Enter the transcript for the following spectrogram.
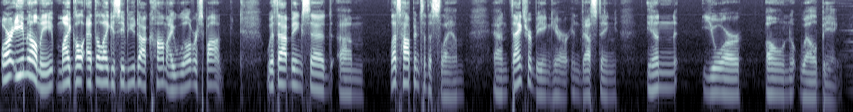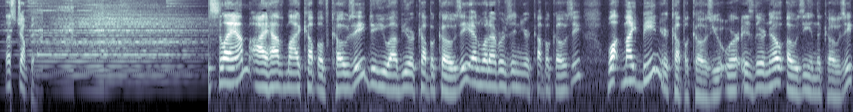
or email me, michael at thelegacyview.com. I will respond. With that being said, um, let's hop into the slam. And thanks for being here, investing in your own well being. Let's jump in. Slam, I have my cup of cozy. Do you have your cup of cozy? And whatever's in your cup of cozy, what might be in your cup of cozy? Or is there no Ozy in the cozy?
